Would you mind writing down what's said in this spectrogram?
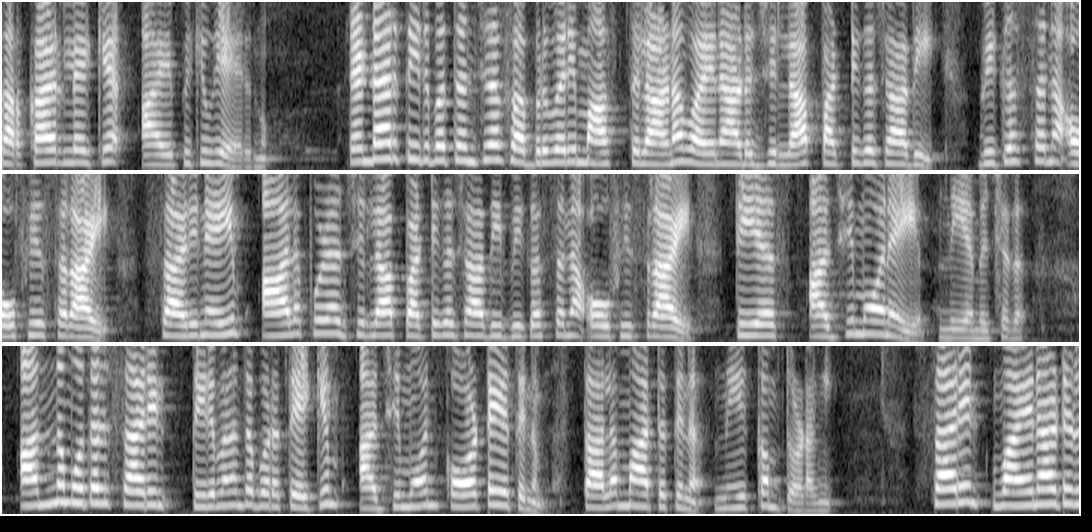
സർക്കാരിലേക്ക് അയപ്പിക്കുകയായിരുന്നു. രണ്ടായിരത്തി ഇരുപത്തിയഞ്ച് ഫെബ്രുവരി മാസത്തിലാണ് വയനാട് ജില്ലാ പട്ടികജാതി വികസന ഓഫീസറായി സരിനെയും ആലപ്പുഴ ജില്ലാ പട്ടികജാതി വികസന ഓഫീസറായി ടി എസ് അജിമോനെയും നിയമിച്ചത്. അന്നു മുതൽ സരിൻ തിരുവനന്തപുരത്തേക്കും അജിമോൻ കോട്ടയത്തിനും സ്ഥലം മാറ്റത്തിന് നീക്കം തുടങ്ങി. സരിൻ വയനാട്ടിൽ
